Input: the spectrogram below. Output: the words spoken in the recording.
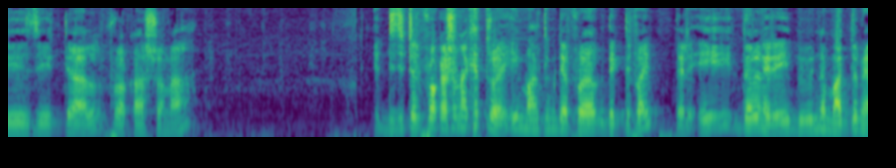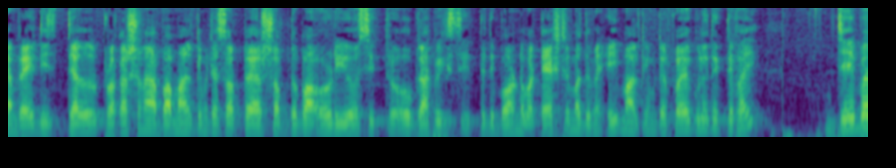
ডিজিটাল প্রকাশনা ডিজিটাল প্রকাশনা ক্ষেত্রে এই মাল্টিমিডিয়ার প্রয়োগ দেখতে পাই। তাহলে এই ধরনের এই বিভিন্ন মাধ্যমে আমরা এই ডিজিটাল প্রকাশনা বা মাল্টিমিডিয়া সফটওয়্যার শব্দ বা অডিও চিত্র ও গ্রাফিক্স ইত্যাদি, বর্ণ বা টেক্সটের মাধ্যমে এই মাল্টিমিডিয়ার প্রয়োগগুলো দেখতে পাই। যে বা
